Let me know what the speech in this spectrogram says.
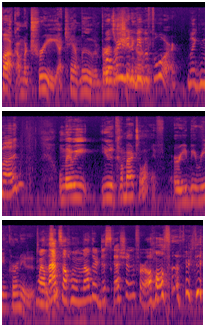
fuck, I'm a tree. I can't move and birds what were are you gonna be on me." before? Like mud? Well, maybe you'd come back to life or you'd be reincarnated. Well, that's a whole nother discussion for a whole other day.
